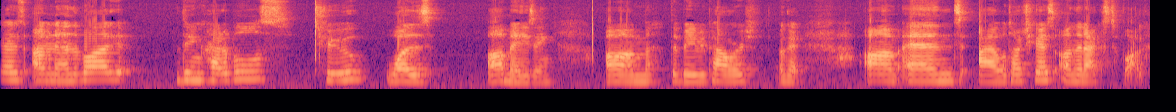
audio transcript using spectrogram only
Guys, I'm gonna end the vlog. The Incredibles 2 was amazing. Um, the baby powers. Okay. Um, and I will talk to you guys on the next vlog.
